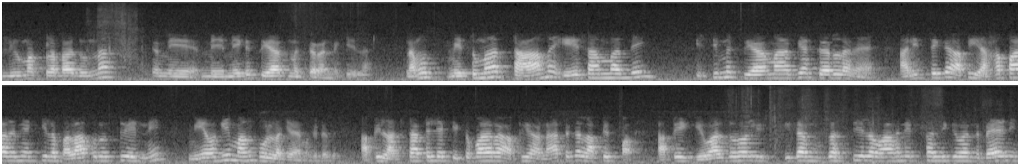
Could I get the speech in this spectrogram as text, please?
ලියුමක් ලබා දුන්නා මේ මේ මේක ක්‍රියාත්මක කරන්න කියලා. නමුත් මෙතුමා තාම ඒ සම්බන්ධයෙන් කිසිම ක්‍රියාමාර්ගයක් කරලා නැහැ. අනිත් එක අපි යහපාලනයක් කියලා බලාපොරොත්තු වෙන්නේ මේ වගේ මංකොල්ල කෑමකටද. අපි ලක්ෂ 40ක් එකපාර අපි අනාථ කළා අපේ අපේ ගෙවල් දොරවල් ඉදන් උගස් තියලා වාහනේ සල්ලි ගෙවන්න බෑනේ.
